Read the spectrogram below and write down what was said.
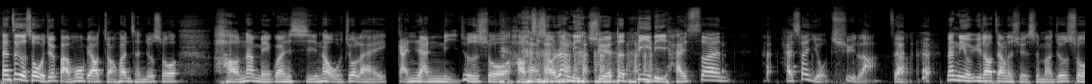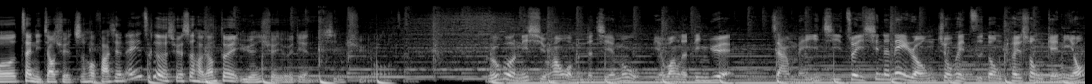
但这个时候我就把目标转换成，就说好，那没关系，那我就来感染你，就是说好，至少让你觉得地理还算还算有趣啦。这样，那你有遇到这样的学生吗？就是说，在你教学之后，发现哎，这个学生好像对语言学有一点兴趣哦。如果你喜欢我们的节目，别忘了订阅。这样每一集最新的内容就会自动推送给你哦。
